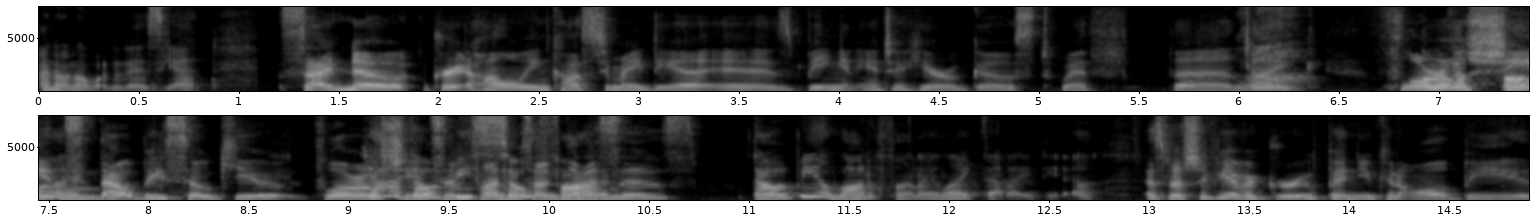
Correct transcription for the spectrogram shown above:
I don't know what it is yet. Side note: Great Halloween costume idea is being an antihero ghost with the like oh floral God, sheets. fun. That would be so cute. Floral Yeah, sheets would and be fun so fun. sunglasses. That would be a lot of fun. I like that idea. Especially if you have a group and you can all be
